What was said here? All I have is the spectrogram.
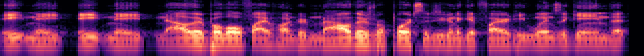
eight and eight, eight and eight. Now they're below 500. Now there's reports that he's going to get fired. He wins a game that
